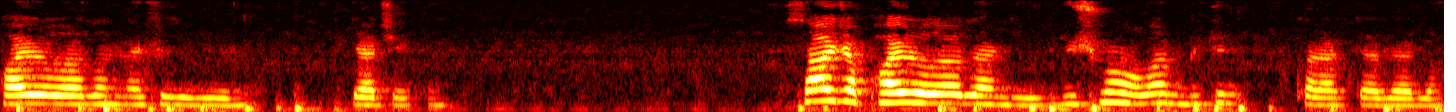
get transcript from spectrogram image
Pyrolardan nefret ediyorum. Gerçekten. Sadece pyrolardan değil. Düşman olan bütün karakterlerden.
